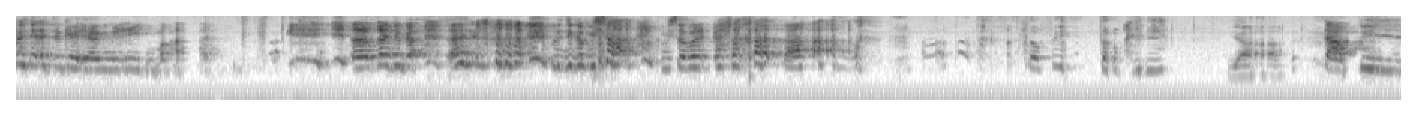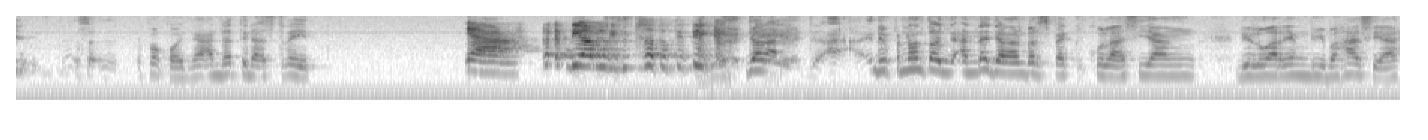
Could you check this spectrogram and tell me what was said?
lu juga yang nerima. Lalu kan juga lu juga bisa bisa berkata-kata. Tapi tapi ya. Tapi. Pokoknya anda tidak straight. Ya diam di satu titik. Jangan di penonton anda jangan berspekulasi yang di luar yang dibahas ya.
